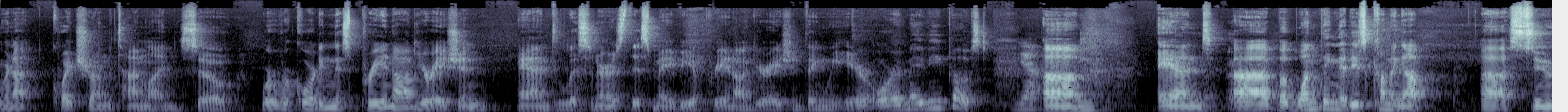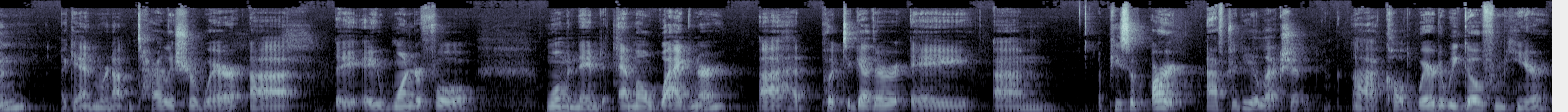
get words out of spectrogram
We're not quite sure on the timeline, so we're recording this pre-inauguration. And listeners, this may be a pre-inauguration thing we hear, or it may be post. Yeah. Um, and uh, but one thing that is coming up uh, soon. Again, we're not entirely sure where. Uh, a, a wonderful woman named Emma Wagner uh, had put together a um, a piece of art after the election uh, called "Where Do We Go From Here,"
